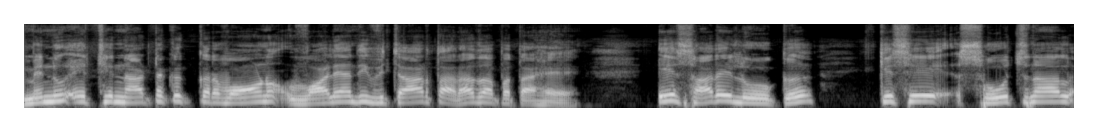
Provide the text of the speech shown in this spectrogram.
ਮੈਨੂੰ ਇੱਥੇ ਨਾਟਕ ਕਰਵਾਉਣ ਵਾਲਿਆਂ ਦੀ ਵਿਚਾਰਧਾਰਾ ਦਾ ਪਤਾ ਹੈ। ਇਹ ਸਾਰੇ ਲੋਕ ਕਿਸੇ ਸੋਚ ਨਾਲ,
